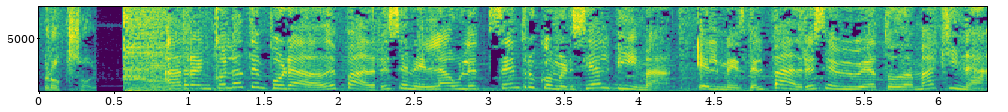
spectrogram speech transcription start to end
Proxol. Arrancó la temporada de padres en el Outlet Centro Comercial Vima. El mes del padre se vive a toda máquina.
